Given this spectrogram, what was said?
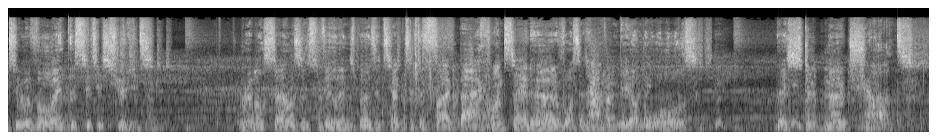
To avoid the city streets. Rebel cells and civilians both attempted to fight back once they had heard of what had happened beyond the walls. They stood no chance.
